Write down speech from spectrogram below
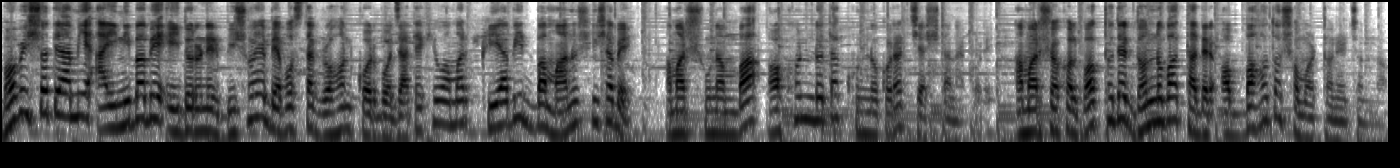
ভবিষ্যতে আমি আইনিভাবে এই ধরনের বিষয়ে ব্যবস্থা গ্রহণ করব যাতে কেউ আমার ক্রিয়াবিদ বা মানুষ হিসাবে আমার সুনাম বা অখণ্ডতা ক্ষুণ্ণ করার চেষ্টা না করে। আমার সকল ভক্তদের ধন্যবাদ তাদের অব্যাহত সমর্থনের জন্য।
